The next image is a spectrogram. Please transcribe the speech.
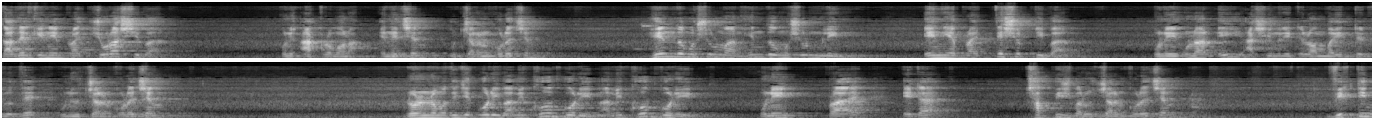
তাদেরকে নিয়ে প্রায় চৌরাশি বার উনি আক্রমণ এনেছেন উচ্চারণ করেছেন। হিন্দু মুসলমান হিন্দু মুসলিম এই নিয়ে প্রায় তেষট্টি বার উনি, উনার এই আশি মিনিটের লম্বা ইন্টারভিউতে উনি উচ্চারণ করেছেন। নরেন্দ্র মোদী যে গরিব, আমি খুব গরিব, আমি খুব গরিব। উনি প্রায় এটা ছাব্বিশ বার উচ্চারণ করেছেন। ভিকটিম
